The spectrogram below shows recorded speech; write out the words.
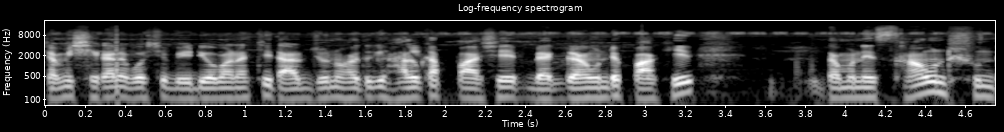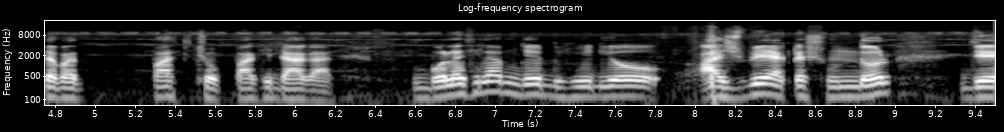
আমি সেখানে বসে ভিডিও বানাচ্ছি, তার জন্য হয়তো কি হালকা পাশে ব্যাকগ্রাউন্ডে পাখির, তার মানে সাউন্ড শুনতে পা- পাচ্ছ পাখি ডাকার। বলেছিলাম যে ভিডিও আসবে একটা সুন্দর, যে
